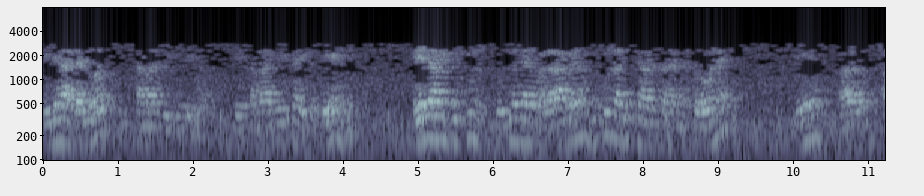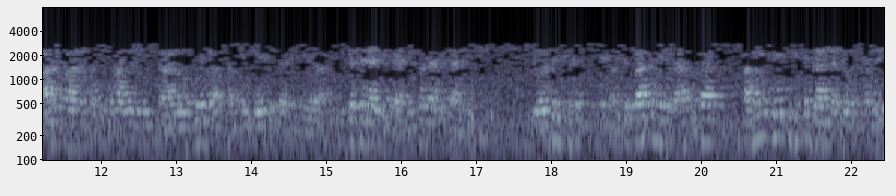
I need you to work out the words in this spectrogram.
එදා බැලුවොත් සමාධිය දිදෙනවා. ඒ සමාධියට ඒක දෙන්නේ. ඒලාම කිසිම දුක්න ගැන බලාගෙන කිසිම අනිස්කාර කරන්න ඕනේ. ආනාපාන ප්‍රතිභාවයේ ආලෝකයේ වාසනාවේ කරේනවා. එකතරයි කරන්නේ කරන්නේ. යෝතිෂ අසපාතනේ රාස්තා සමීපයේ පිට ගන්නට ඕන තමයි.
